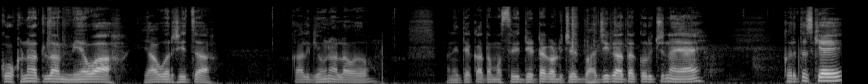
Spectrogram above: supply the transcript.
कोकणातला मेवा या वर्षीचा. काल घेऊन आला होता. आणि त्याका आता मस्त डेटा काढूचे आहेत. भाजी का आता करूची नाही आहे? करतच काय आहे.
